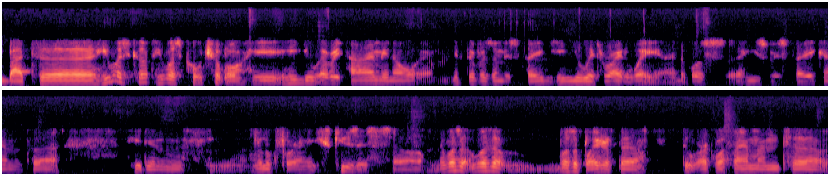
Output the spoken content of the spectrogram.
But uh, he was good. He was coachable. He he knew every time, you know, um, if there was a mistake, he knew it right away, and it was his mistake, and uh, he didn't look for any excuses. So it was a was a was a pleasure to to work with him, and uh,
